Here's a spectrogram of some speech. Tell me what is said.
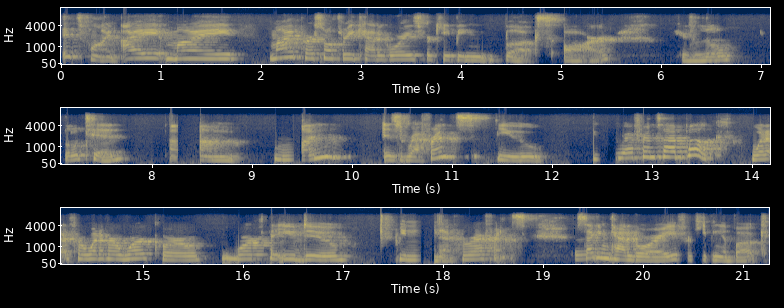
it's fine. I my my personal three categories for keeping books are here's a little little tid. Um, one is reference. You reference that book what, for whatever work or work that you do. You need that for reference. Second category for keeping a book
